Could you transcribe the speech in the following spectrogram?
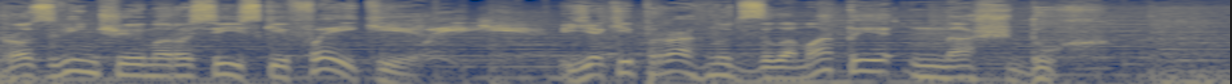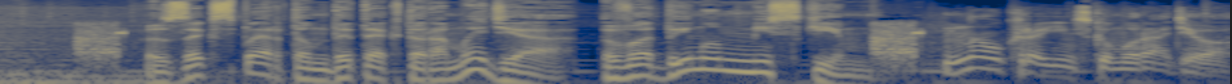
Розвінчуємо російські фейки, які прагнуть зламати наш дух. З експертом детектора медіа Вадимом Міським на українському радіо.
